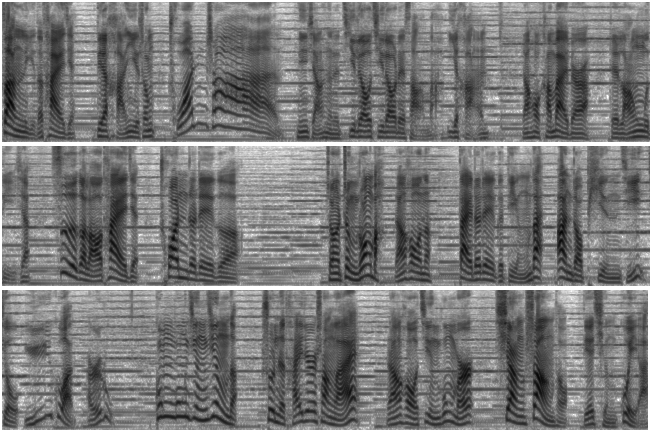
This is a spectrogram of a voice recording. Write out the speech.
赞礼的太监得喊一声“传膳”，您想想这叽撩叽撩这嗓子一喊，然后看外边啊，这廊屋底下四个老太监穿着这个正正装吧，然后呢带着这个顶戴，按照品级就鱼贯而入，恭恭敬敬的顺着台阶上来。然后进宫门，向上头得请跪安，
